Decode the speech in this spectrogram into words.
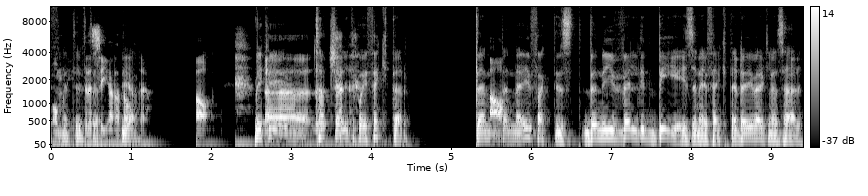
Om ni är intresserade Ja. av det. Ja. Vi kan ju Eh, toucha lite på effekter. Den, Ja. den är ju faktiskt, den är ju väldigt B i sina effekter. Det är ju verkligen så här,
